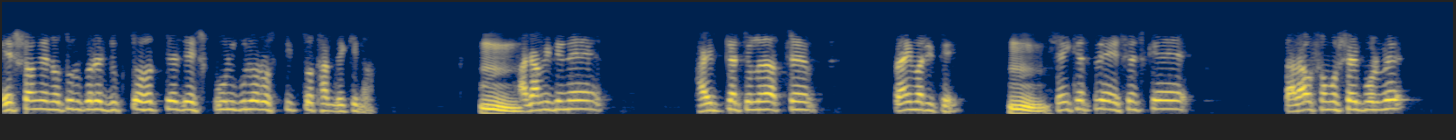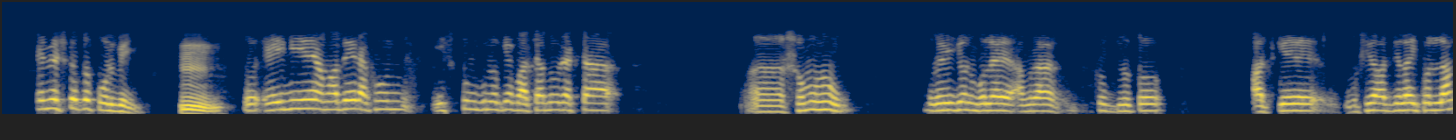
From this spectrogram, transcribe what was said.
এর সঙ্গে নতুন করে যুক্ত হচ্ছে যে স্কুলগুলোর অস্তিত্ব থাকবে কিনা। আগামী দিনে ফাইভটা চলে যাচ্ছে প্রাইমারিতে হুম। সেই ক্ষেত্রে এসএস কে তারাও সমস্যায় পড়বে এমএস কে তো পড়বেই। হুম। তো এই নিয়ে আমাদের এখন স্কুলগুলোকে বাঁচানোর একটা সমূহ প্রয়োজন বলে আমরা খুব দ্রুত আজকে মুর্শিদাবাদ জেলায় করলাম।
